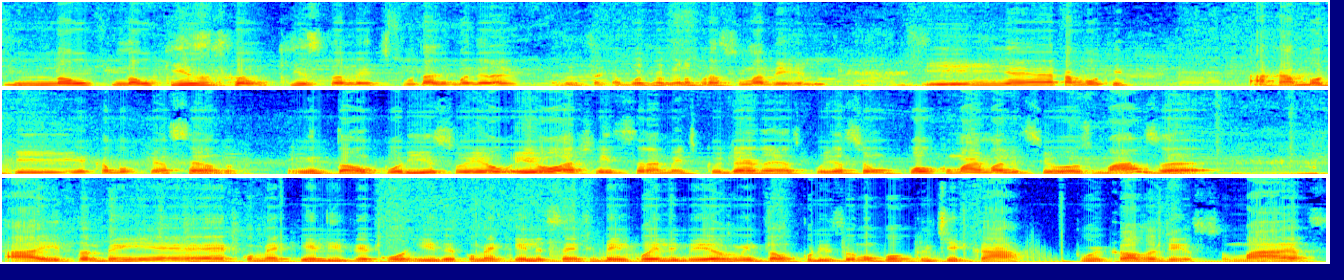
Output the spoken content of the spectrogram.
não, não, quis, não quis também disputar de maneira justa. Acabou jogando pra cima dele e é, acabou que acabou que acabou vencendo. Então por isso eu, eu achei sinceramente que o Jordan podia ser um pouco mais malicioso. Mas é, aí também é, é, como é que ele vê corrida, como é que ele sente bem com ele mesmo, então por isso eu não vou criticar por causa disso. Mas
